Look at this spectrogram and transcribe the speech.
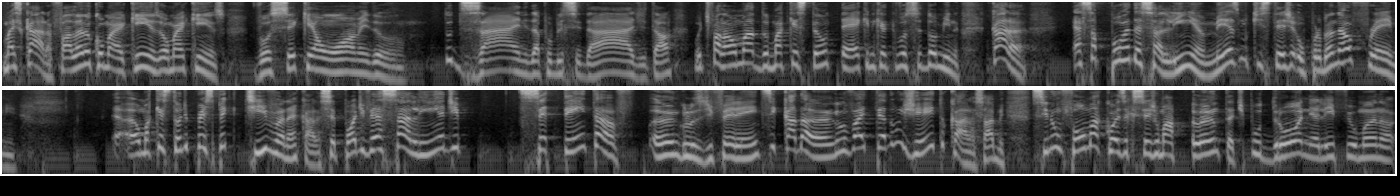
Mas, cara, falando com o Marquinhos, ô Marquinhos, você que é um homem do, do design, da publicidade e tal, vou te falar uma, de uma questão técnica que você domina. Cara, essa porra dessa linha, mesmo que esteja. O problema não é o frame. É uma questão de perspectiva, né, cara? Você pode ver essa linha de 70 ângulos diferentes e cada ângulo vai ter de um jeito, cara, sabe? Se não for uma coisa que seja uma planta, tipo o drone ali filmando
